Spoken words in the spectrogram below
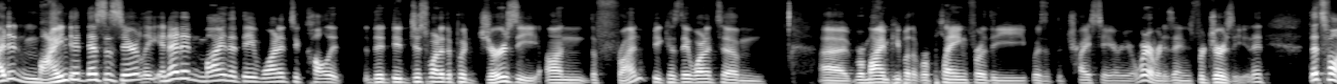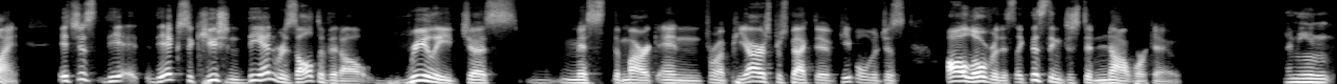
I didn't mind it necessarily, and I didn't mind that they wanted to call it that they just wanted to put jersey on the front because they wanted to um, uh, remind people that we're playing for the was it the tri-state area or whatever it is, and it's for Jersey. That, that's fine. It's just the the execution, the end result of it all really just missed the mark. And from a PR's perspective, people were just all over this. Like this thing just did not work out. I mean,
